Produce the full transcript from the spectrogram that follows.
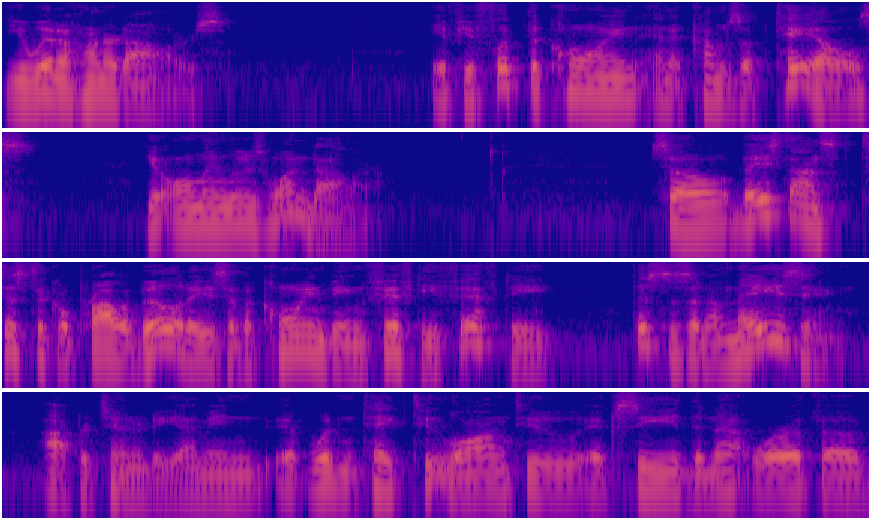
you win $100. If you flip the coin and it comes up tails, you only lose $1. So based on statistical probabilities of a coin being 50-50, this is an amazing opportunity. I mean, it wouldn't take too long to exceed the net worth of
